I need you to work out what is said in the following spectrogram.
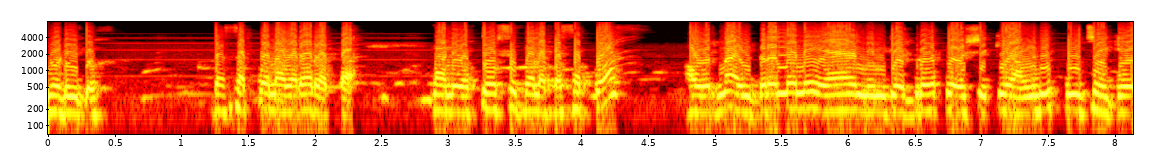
ನೋಡಿ ಇದು ಬಸಪ್ಪನವರ ರಥ. ನಾನು ಇವತ್ತು ತೋರಿಸಿದ್ನಲ್ಲ ಬಸಪ್ಪ ಅವ್ರನ್ನ ಇದ್ರಲ್ಲೇನೆ ನಿಮ್ಗೆ ಗೃಹಪ್ರವೇಶಕ್ಕೆ ಅಂಗಡಿ ಪೂಜೆಗೆ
